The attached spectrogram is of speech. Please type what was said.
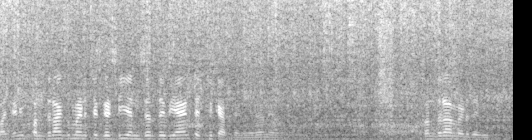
ਵੱਜਣੀ 15 ਕੁ ਮਿੰਟ ਚ ਗੱਡੀ ਅੰਦਰ ਤੇ ਵੀ ਐਨ ਟਿੱਚ ਕਰ ਦੇਣੀ ਇਹਨਾਂ ਨੇ। 15 ਮਿੰਟ ਦੇ ਵਿੱਚ।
